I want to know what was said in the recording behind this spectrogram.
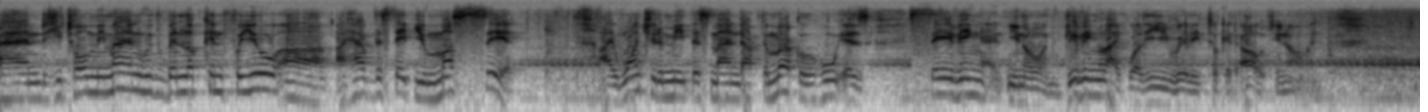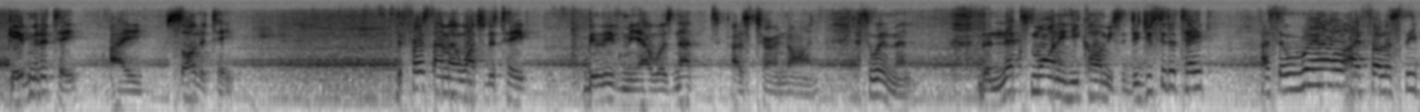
And he told me, man, we've been looking for you. Uh, I have this tape. You must see it. I want you to meet this man, Dr. Merkl, who is saving, you know, and giving life. Well, he really took it out, you know, and gave me the tape. I saw the tape. The first time I watched the tape, believe me, I was not as turned on. I said, wait a minute. The next morning he called me, he said, did you see the tape? I said, well, I fell asleep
